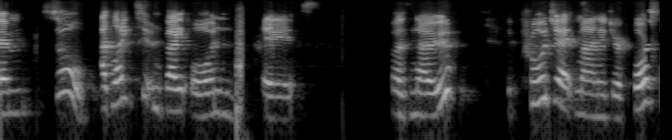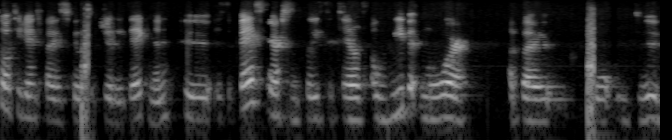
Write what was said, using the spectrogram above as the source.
Um, so I'd like to invite on uh, us now the project manager for Scottish Enterprise Schools, Julie Degnan, who is the best person please to tell us a wee bit more about what we do.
